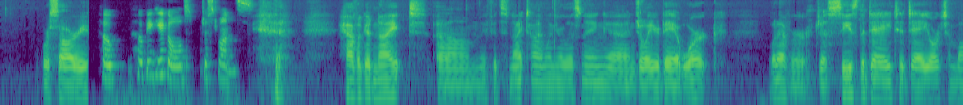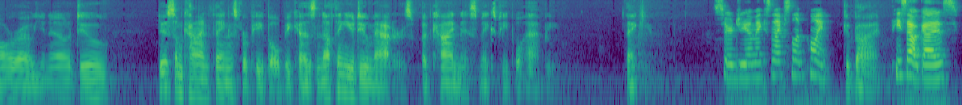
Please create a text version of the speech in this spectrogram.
We're sorry. Hope hope you giggled just once. Have a good night. Um, if it's nighttime when you're listening, uh, enjoy your day at work. Whatever. Just seize the day today or tomorrow. You know, do do some kind things for people because nothing you do matters, but kindness makes people happy. Thank you. Sergio makes an excellent point. Goodbye. Peace out, guys.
